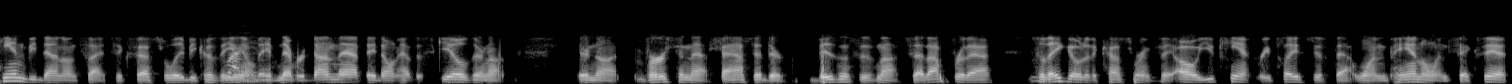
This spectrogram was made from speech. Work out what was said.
can be done on site successfully because they, right. you know they have never done that. They don't have the skills. They're not they're not versed in that facet. Their business is not set up for that. Mm-hmm. So they mm-hmm. go to the customer and say, "Oh, you can't replace just that one panel and fix it.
